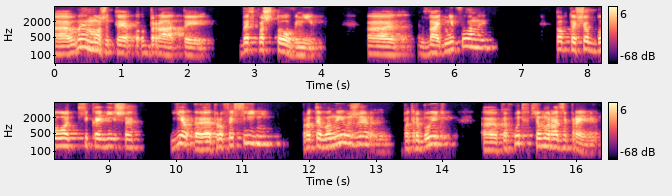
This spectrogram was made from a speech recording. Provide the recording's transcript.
Е, Ви можете обрати безкоштовні задні фони, тобто, щоб було цікавіше. Є професійні, проте вони вже потребують е, Kahoot в цьому разі преміум.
